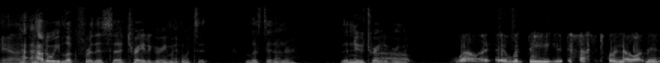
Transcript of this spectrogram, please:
and H- how do we look for this uh, trade agreement? What's it listed under? The new trade agreement. Well, it, it would be. I don't know. I mean,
